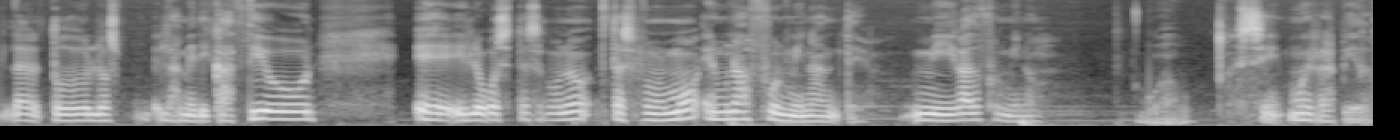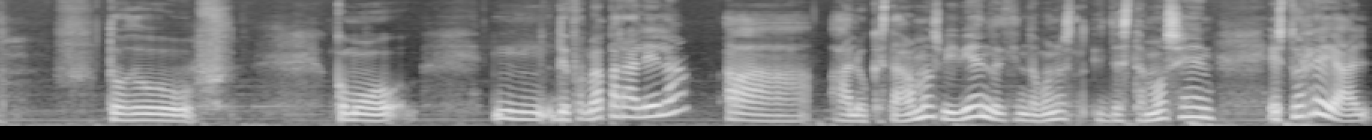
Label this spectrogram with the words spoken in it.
la, todo la medicación, eh, y luego se transformó, transformó en una fulminante. Mi hígado fulminó. Wow. Sí, muy rápido. Todo como mm, de forma paralela a, lo que estábamos viviendo, diciendo, bueno, estamos en, esto es real,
